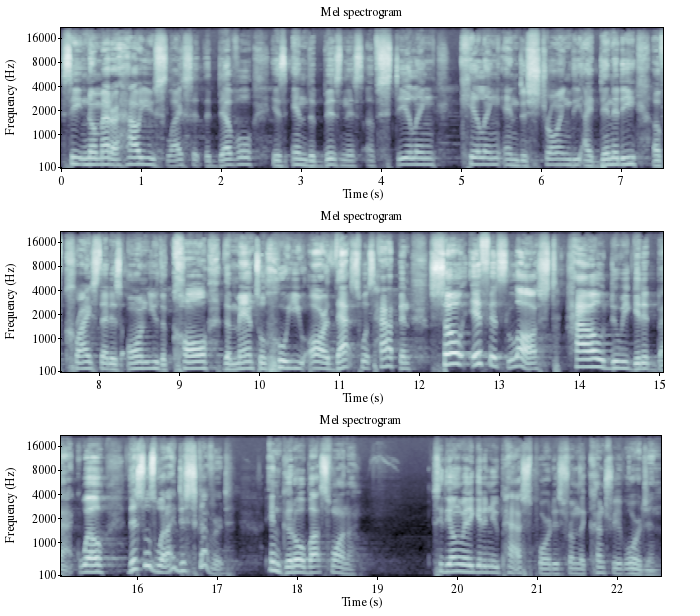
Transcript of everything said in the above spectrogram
See, no matter how you slice it, the devil is in the business of stealing, killing, and destroying the identity of Christ that is on you, the call, the mantle, who you are. That's what's happened. So if it's lost, how do we get it back? Well, this was what I discovered in good old Botswana. See, the only way to get a new passport is from the country of origin.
